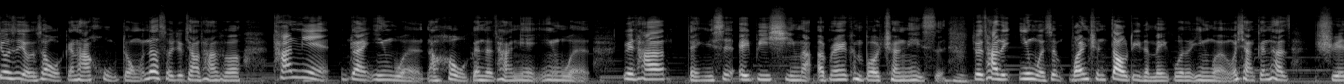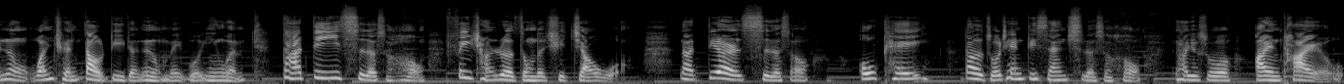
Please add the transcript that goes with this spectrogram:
就是有时候我跟他互动，那时候就叫他说，他念一段英文，然后我跟着他念英文，因为他等于是 A B C 嘛，American Born Chinese，就是他的英文是完全倒地的美国的英文。我想跟他学那种完全倒地的那种美国英文。他第一次的时候非常热衷的去教我，那第二次的时候 OK，到了昨天第三次的时候。他就说 I'm tired，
